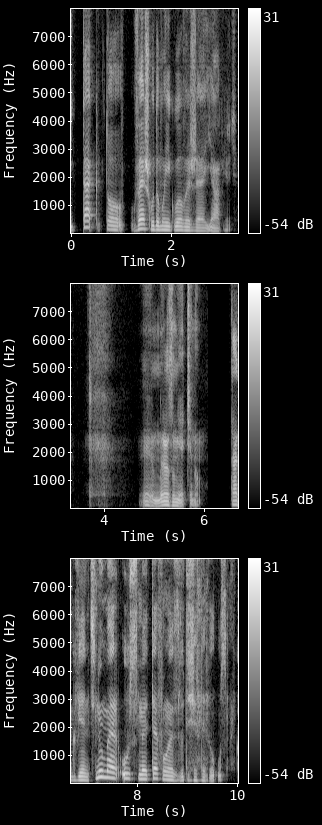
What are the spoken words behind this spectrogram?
i tak to weszło do mojej głowy, że ja wiecie. Ym, rozumiecie, no. Tak więc numer ósmy TVN z 2008.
